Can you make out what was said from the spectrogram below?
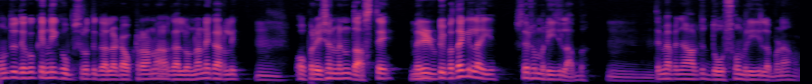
ਹੁਣ ਤੁਸੀਂ ਦੇਖੋ ਕਿੰਨੀ ਖੂਬਸੂਰਤ ਗੱਲ ਹੈ ਡਾਕਟਰਾਂ ਨਾਲ ਗੱਲ ਉਹਨਾਂ ਨੇ ਕਰ ਲਈ। ਆਪਰੇਸ਼ਨ ਮੈਨੂੰ ਦੱਸਤੇ ਮੇਰੀ ਡਿਊਟੀ ਪਤਾ ਕੀ ਲਾਈ ਹੈ ਸਿਰਫ ਮਰੀਜ਼ ਲੱਭ। ਤੇ ਮੈਂ ਪੰਜਾਬ 'ਚ 200 ਮਰੀਜ਼ ਲੱਭਣਾ ਹੁਣ।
